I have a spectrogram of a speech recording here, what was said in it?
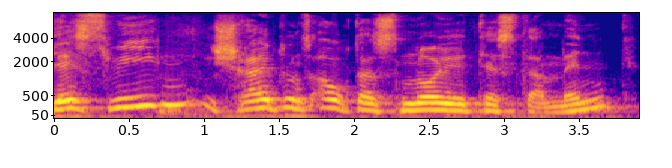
deswegen schreibt uns auch das Neue Testament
